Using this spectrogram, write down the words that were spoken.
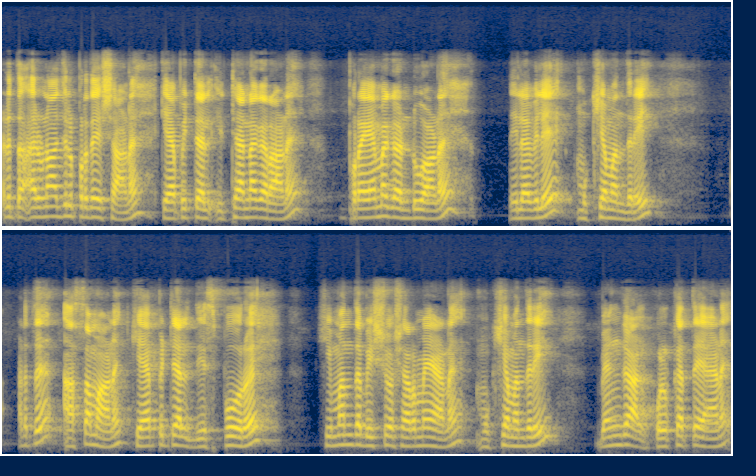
അടുത്ത അരുണാചൽ പ്രദേശാണ്. ക്യാപിറ്റൽ ഇറ്റാനഗറാണ്. പ്രേമഗണ്ഡുവാണ് നിലവിലെ മുഖ്യമന്ത്രി. അടുത്ത് അസമാണ്. ക്യാപിറ്റൽ ദിസ്പൂർ ഹിമന്ത ബിശ്വ ശർമ്മയാണ് മുഖ്യമന്ത്രി. ബംഗാൾ കൊൽക്കത്തയാണ്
